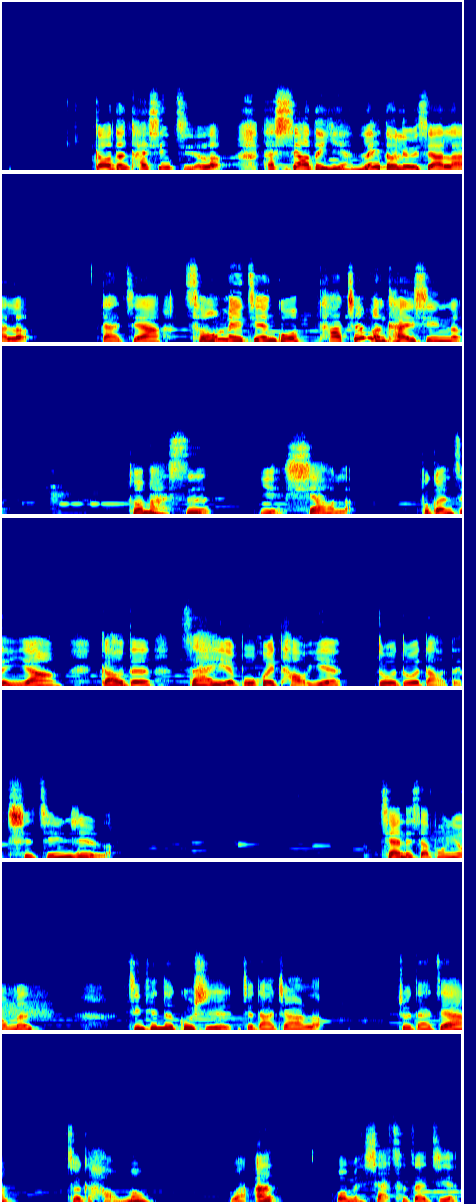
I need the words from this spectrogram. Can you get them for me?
高登开心极了，他笑得眼泪都流下来了。大家从没见过他这么开心呢。托马斯也笑了。不管怎样，高登再也不会讨厌多多岛的吃惊日了。亲爱的小朋友们，今天的故事就到这儿了。祝大家做个好梦，晚安。我们下次再见。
